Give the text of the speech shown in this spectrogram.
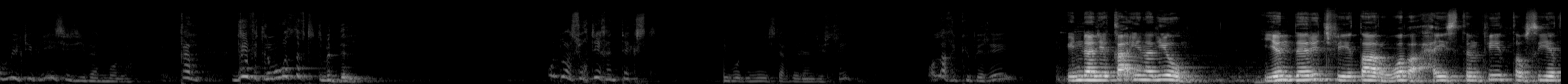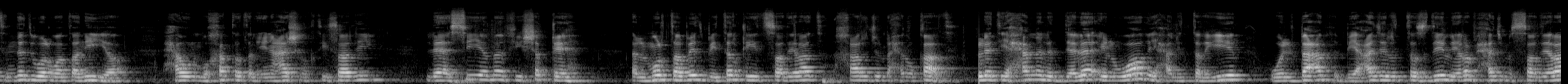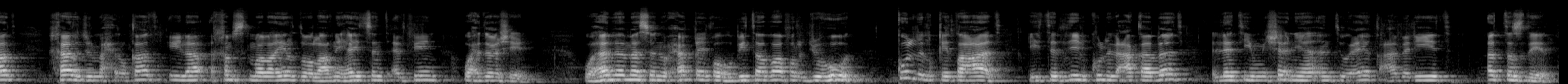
اون مولتيبلي سي زيفينمون لا قال ضيفة الموظف تتبدل اون دوا سورتيغ ان تكست au niveau du ministère de l'Industrie إن لقائنا اليوم يندرج في إطار وضع حيز تنفيذ توصية الندوة الوطنية حول مخطط الإنعاش الاقتصادي لا سيما في شقه المرتبط بترقية الصادرات خارج المحروقات والتي حملت دلائل واضحة للتغيير والبعث بعجل التصدير لرفع حجم الصادرات خارج المحروقات إلى 5 ملايير دولار نهاية سنة 2021 وهذا ما سنحققه بتضافر جهود كل القطاعات لتذليل كل العقبات التي من شأنها أن تعيق عملية التصدير.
